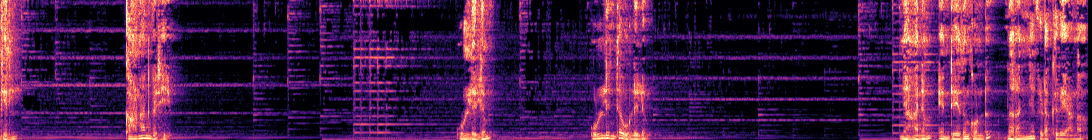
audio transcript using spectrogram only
എങ്കിൽ കാണാൻ കഴിയും. ഉള്ളിലും ഉള്ളിന്റെ ഉള്ളിലും. ഞാനും എന്റേതും കൊണ്ട് നിറഞ്ഞു കിടക്കുകയാണ്.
